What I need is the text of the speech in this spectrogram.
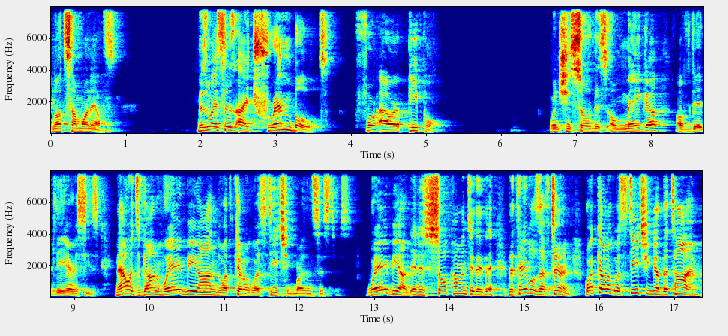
not someone else. This is why it says, I trembled for our people when she saw this omega of deadly heresies. Now it's gone way beyond what Kellogg was teaching, brothers and sisters. Way beyond. It is so common today. The, the tables have turned. What Kellogg was teaching at the time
